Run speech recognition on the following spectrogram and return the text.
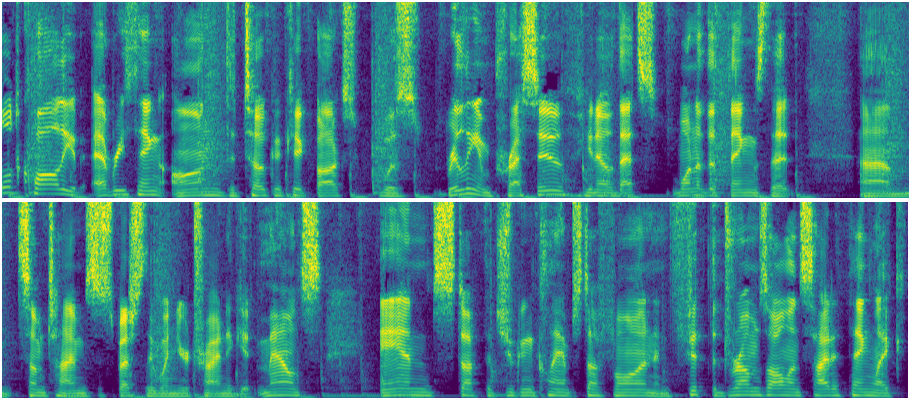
Build quality of everything on the Toca KickBoxx was really impressive. You know, that's one of the things that um, sometimes, especially when you're trying to get mounts and stuff that you can clamp stuff on and fit the drums all inside a thing, like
